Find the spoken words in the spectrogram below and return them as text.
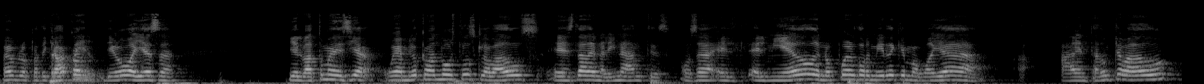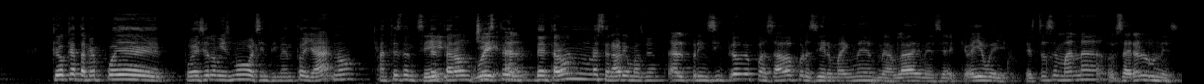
Por ejemplo, platicaba con Diego Valleza y el vato me decía, güey, a mí lo que más me gusta de los clavados es la adrenalina antes. O sea, el, el miedo de no poder dormir, de que me vaya a aventar un clavado, creo que también puede, puede ser lo mismo el sentimiento ya, ¿no? Antes de, Sí, entrar a un chiste, al- de entrar a un escenario más bien. Al principio me pasaba por decir, Mike me, me hablaba y me decía que, oye, güey, esta semana, o sea, era lunes,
